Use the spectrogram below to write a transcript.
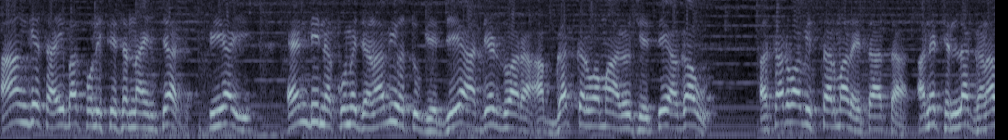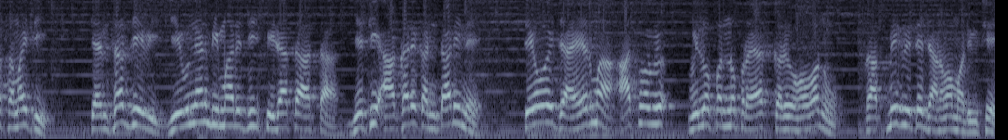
આ અંગે શાહીબાગ પોલીસ સ્ટેશનના ઇન્ચાર્જ પીઆઈ એન ડી નકુમે જણાવ્યું હતું કે જે આધેડ દ્વારા આપઘાત કરવામાં આવ્યો છે તે અગાઉ અસારવા વિસ્તારમાં રહેતા હતા અને છેલ્લા ઘણા સમયથી કેન્સર જેવી જીવલેણ બીમારીથી પીડાતા હતા, જેથી આખરે કંટાળીને તેઓએ જાહેરમાં આત્મવિલોપનનો પ્રયાસ કર્યો હોવાનું પ્રાથમિક રીતે જાણવા મળ્યું છે.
